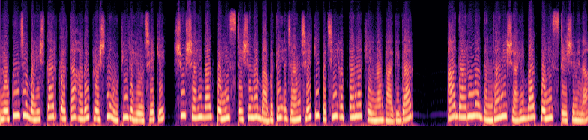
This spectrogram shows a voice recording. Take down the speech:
લોકો જો બહિષ્કાર કરતા હવે પ્રશ્ન ઉઠી રહ્યો છે કે, શું શાહીબાગ પોલીસ સ્ટેશન આ બાબતે અજાણ છે કે પછી હપ્તાના ખેલમાં ભાગીદાર? આ દારૂના ધંધાને શાહીબાગ પોલીસ સ્ટેશનના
